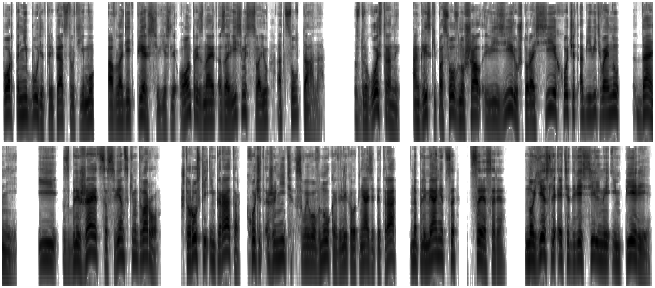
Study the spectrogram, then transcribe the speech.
Порта не будет препятствовать ему овладеть Персию, если он признает зависимость свою от султана. С другой стороны, английский посол внушал визирю, что Россия хочет объявить войну Дании и сближается с Венским двором, что русский император хочет женить своего внука, великого князя Петра, на племяннице цесаря. Но если эти две сильные империи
